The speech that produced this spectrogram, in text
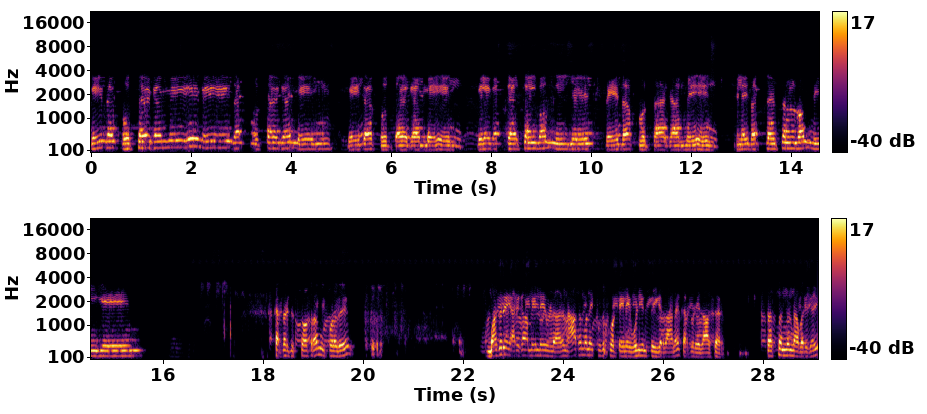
வேத புத்தகமே வேத புத்தகமே. வேத புத்தகமே. விளைவற்ற செல்வம் நீயே வேத புத்தகமே. விளைவற்ற செல்வம் நீயே. கர்த்தருக்கு ஸ்தோத்திரம். இப்பொழுது மதுரை அருகாமையிலே உள்ள நாகமலை புதுக்கோட்டையிலே ஊழியம் செய்கிறதான கர்த்தருடைய தாசர் பிரசன்னன் அவர்கள்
